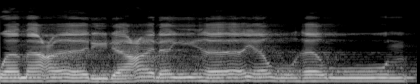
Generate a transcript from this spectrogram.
ومعارج عليها يظهرون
